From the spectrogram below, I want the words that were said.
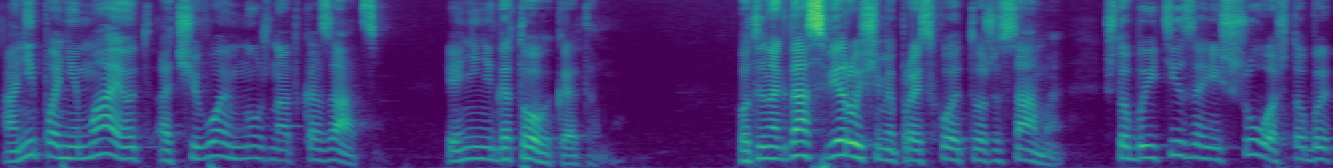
они понимают, от чего им нужно отказаться. И они не готовы к этому. Вот иногда с верующими происходит то же самое. Чтобы идти за Иешуа, чтобы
